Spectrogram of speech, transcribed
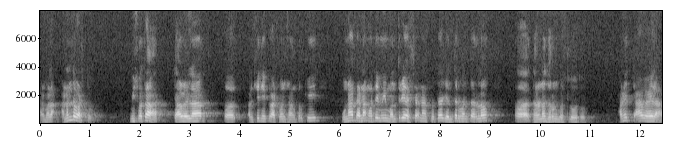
आणि मला आनंद वाटतो. मी स्वतः त्यावेळेला आणखीन एक आठवण सांगतो की पुन्हा त्यांनामध्ये मी मंत्री असताना सुद्धा जंतर मंतरला धरणं धरून बसलो होतो. आणि त्यावेळेला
